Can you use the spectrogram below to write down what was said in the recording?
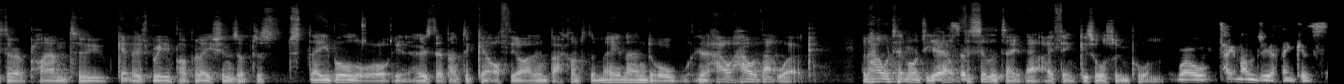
is there a plan to get those breeding populations up to stable, or you know, is there a plan to get off the island back onto the mainland, or you know, how how would that work? And how will technology yeah, help so, facilitate that? I think is also important. Well, technology, I think, is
